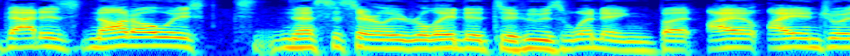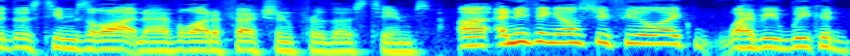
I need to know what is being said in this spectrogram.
that is not always necessarily related to who's winning, but I I enjoyed those teams a lot, and I have a lot of affection for those teams. Uh, anything else you feel like? I mean, we could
